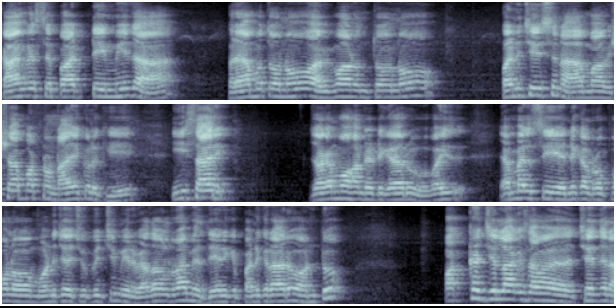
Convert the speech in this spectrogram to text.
కాంగ్రెస్ పార్టీ మీద ప్రేమతోనో అభిమానంతోనో పనిచేసిన మా విశాఖపట్నం నాయకులకి ఈసారి జగన్మోహన్ రెడ్డి గారు వై ఎమ్మెల్సీ ఎన్నికల రూపంలో మొండి చేసి చూపించి మీరు వెదవలరా? మీరు దేనికి పనికిరారు? అంటూ పక్క జిల్లాకు చెందిన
